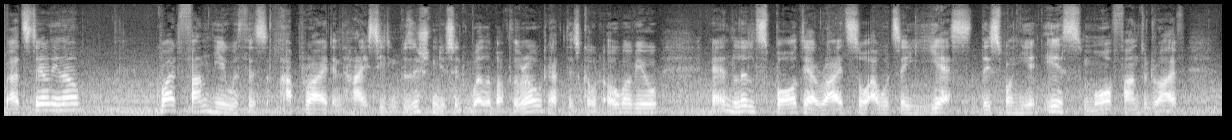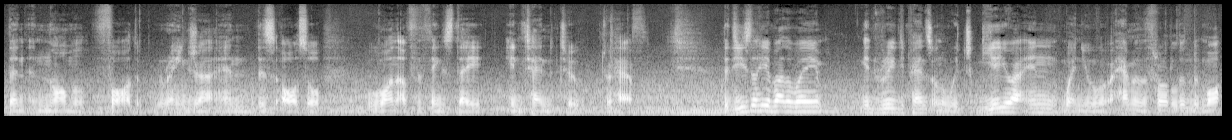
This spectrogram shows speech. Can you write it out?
But still, you know, quite fun here with this upright and high seating position. You sit well above the road, have this good overview, and a little sportier ride. So I would say yes, this one here is more fun to drive than a normal Ford Ranger, and this is also one of the things they intended to, to have. The diesel here, by the way, it really depends on which gear you are in. When you hammer the throttle a little bit more,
